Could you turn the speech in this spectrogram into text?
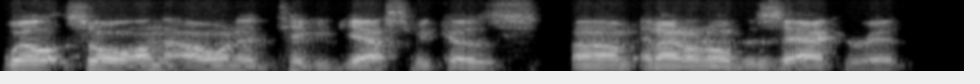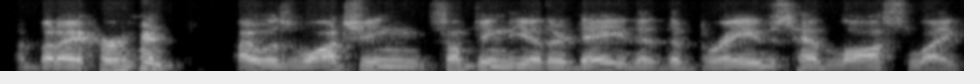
Well, so on the, I want to take a guess because, um, and I don't know if this is accurate, but I heard I was watching something the other day that the Braves had lost like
